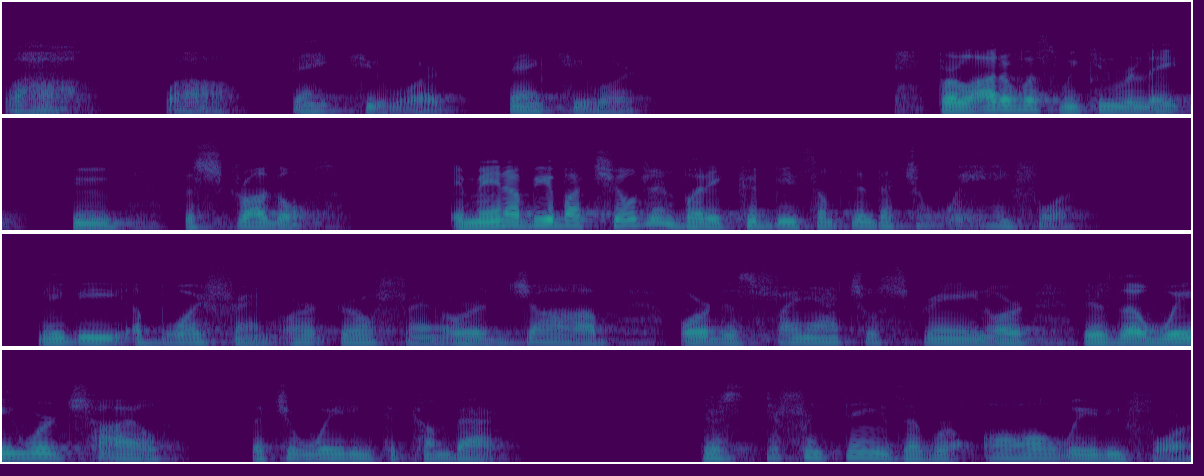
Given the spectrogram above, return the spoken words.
wow, wow. Thank you, Lord. Thank you, Lord. For a lot of us, we can relate to the struggles. It may not be about children, but it could be something that you're waiting for. Maybe a boyfriend or a girlfriend or a job or this financial strain or there's a wayward child that you're waiting to come back. There's different things that we're all waiting for.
